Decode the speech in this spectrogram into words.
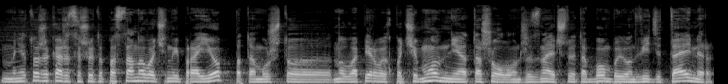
Мне тоже кажется, что это постановочный проеб, потому что, ну, во-первых, почему он не отошел? Он же знает, что это бомба, и он видит таймер.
